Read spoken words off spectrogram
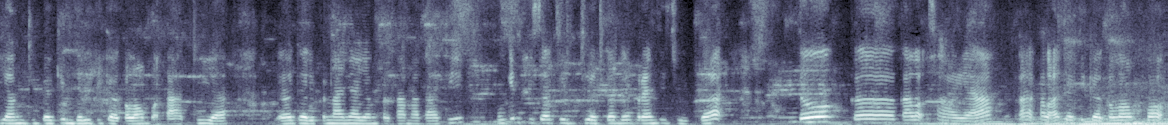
yang dibagi menjadi tiga kelompok tadi ya eh, dari penanya yang pertama tadi mungkin bisa dijadikan referensi juga itu ke kalau saya eh, kalau ada tiga kelompok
